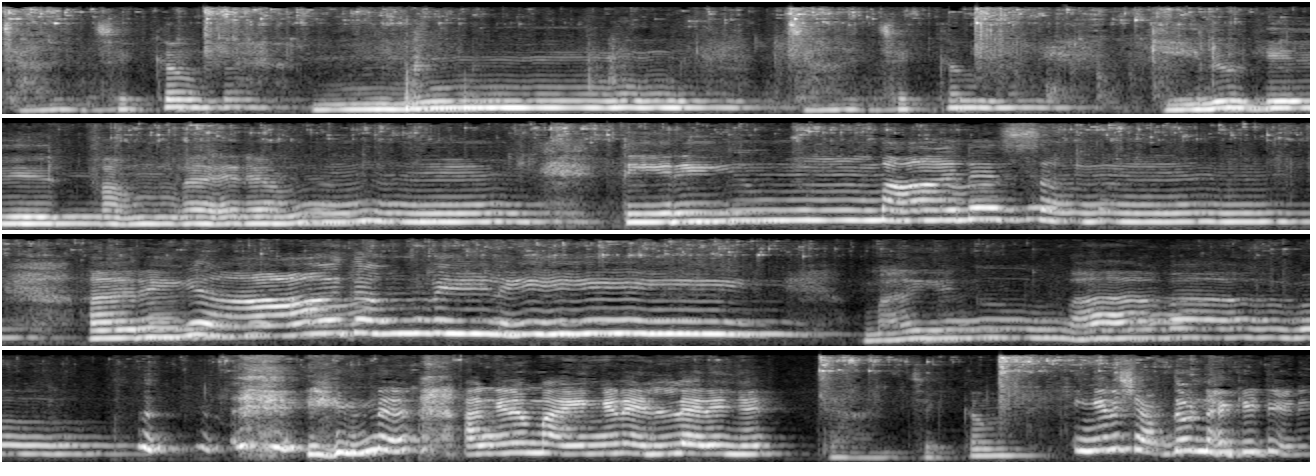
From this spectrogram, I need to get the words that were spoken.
ചാഞ്ചക്കം ചാഞ്ചക്കം കിലുകിൽ പമ്പരം തിരിയും മാനസം അറിയാതം വിളി മയങ്ങുവാവോ ഇന്ന് അങ്ങനെ മയങ്ങണ എല്ലാരും ഞാൻ ചാഞ്ചക്കം ഇങ്ങനെ ശബ്ദം ഉണ്ടാക്കിയിട്ടാണ്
